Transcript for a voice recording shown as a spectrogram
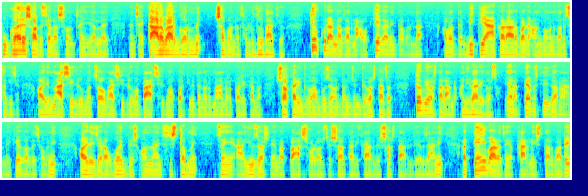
गएर सदस्यलाई चाहिँ यसलाई चाहिँ कारोबार गर्नु नै सबभन्दा ठुलो दुर्भाग्य हो। त्यो कुरा नगर्न अब के गर्ने त भन्दा अब वित्तीय आँकडाहरूबाट अनुगमन गर्न सकिन्छ। अहिले मासिक रूपमा चौमासिक रूपमा वार्षिक रूपमा प्रतिवेदनहरू महानगरपालिकामा सहकारी विभागमा बुझाउनु पर्ने जुन व्यवस्था छ त्यो व्यवस्थालाई हामीले अनिवार्य गर्छौँ। यसलाई व्यवस्थित गर्न हामीले के गर्दैछौँ भने अहिले चाहिँ एउटा वेब बेस अनलाइन सिस्टममै चाहिँ युजर्स नेम र पासवर्डहरू चाहिँ सहकारी कार्यालय संस्थाहरू लिएर जाने र त्यहीँबाट चाहिँ कार्यालय स्थलबाटै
